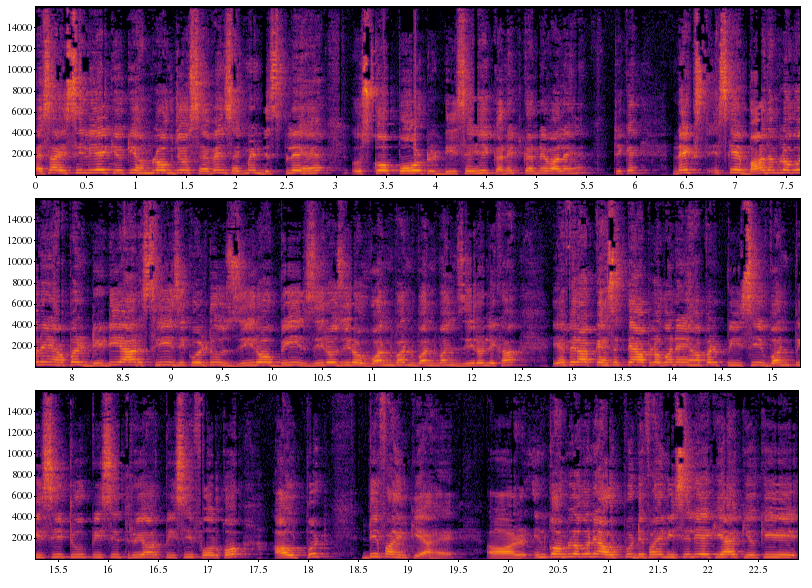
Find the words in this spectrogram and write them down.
ऐसा इसीलिए क्योंकि हम लोग जो सेवन सेगमेंट डिस्प्ले है, उसको पोर्ट डी से ही कनेक्ट करने वाले हैं, ठीक है? नेक्स्ट इसके बाद हम लोगों ने यहाँ पर D D R C is equal to zero B zero zero one one one one zero लिखा। या फिर आप कह सकते हैं आप लोगों ने यहाँ पर P C one P C two P C three और पी सी फोर को आउटपुट डिफाइन किया है। और इनको हम लोगों ने आउटपुट डिफाइन इसीलिए किया क्योंकि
